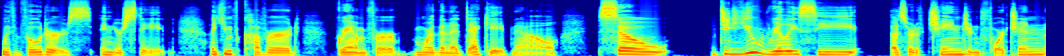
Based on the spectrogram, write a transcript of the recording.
with voters in your state. Like you've covered Graham for more than a decade now. So did you really see a sort of change in fortune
